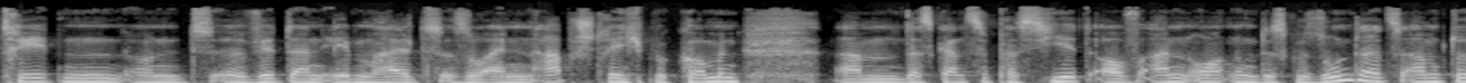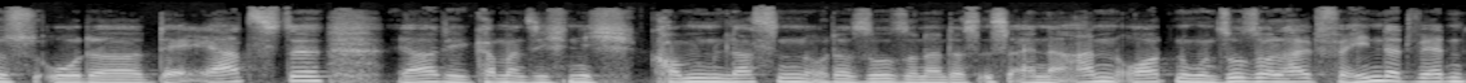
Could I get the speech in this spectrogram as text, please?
treten und äh, wird dann eben halt so einen Abstrich bekommen. Ähm, das Ganze passiert auf Anordnung des Gesundheitsamtes oder der Ärzte. Ja, die kann man sich nicht kommen lassen oder so, sondern das ist eine Anordnung und so soll halt verhindert werden,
